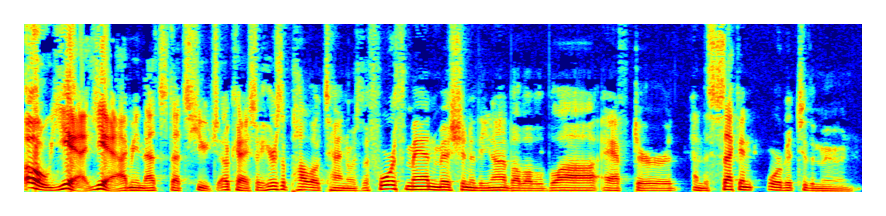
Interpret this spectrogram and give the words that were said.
Oh yeah, yeah. I mean that's that's huge. Okay, so here's Apollo 10 was the fourth manned mission of the United blah blah blah blah after and the second orbit to the moon.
